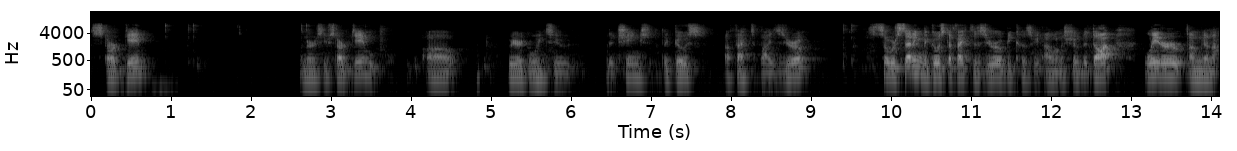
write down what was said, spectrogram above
start game, when I receive start game, uh, we are going to change the ghost effect by zero. So we're setting the ghost effect to zero because we I want to show the dot. Later, I'm gonna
